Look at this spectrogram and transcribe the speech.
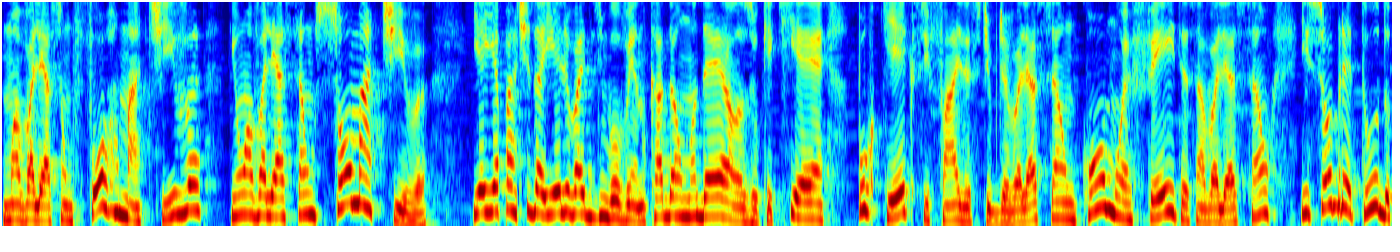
uma avaliação formativa e uma avaliação somativa. E aí, a partir daí, ele vai desenvolvendo cada uma delas, o que, que é, por que, que se faz esse tipo de avaliação, como é feita essa avaliação e, sobretudo,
